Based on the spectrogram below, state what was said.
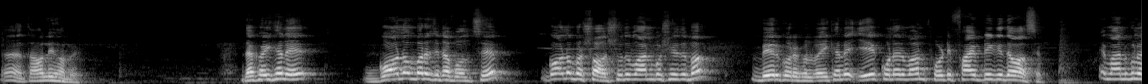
হ্যাঁ তাহলেই হবে। দেখো, এখানে গ নম্বরে যেটা বলছে, গ নম্বর সহজ, শুধু মান বসিয়ে দেবা, বের করে ফেলবা। এখানে এ কোণের মান ফোর্টি ফাইভ ডিগ্রি দেওয়া আছে। এই মানগুলো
